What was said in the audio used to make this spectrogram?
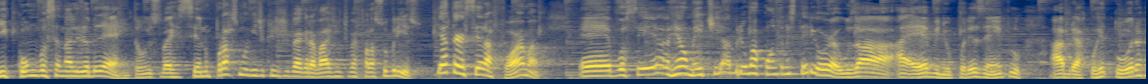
e como você analisa a BDR. Então isso vai ser no próximo vídeo que a gente vai gravar, a gente vai falar sobre isso. E a terceira forma é você realmente abrir uma conta no exterior, usar a Avenue, por exemplo, abre a corretora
